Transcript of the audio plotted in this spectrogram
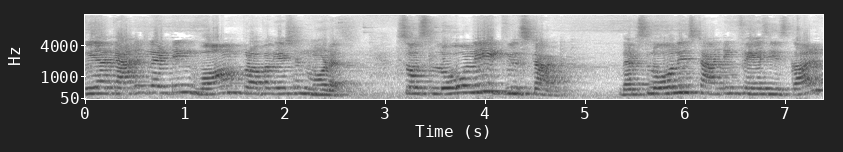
We are calculating worm propagation model. So slowly it will start. That slowly starting phase is called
